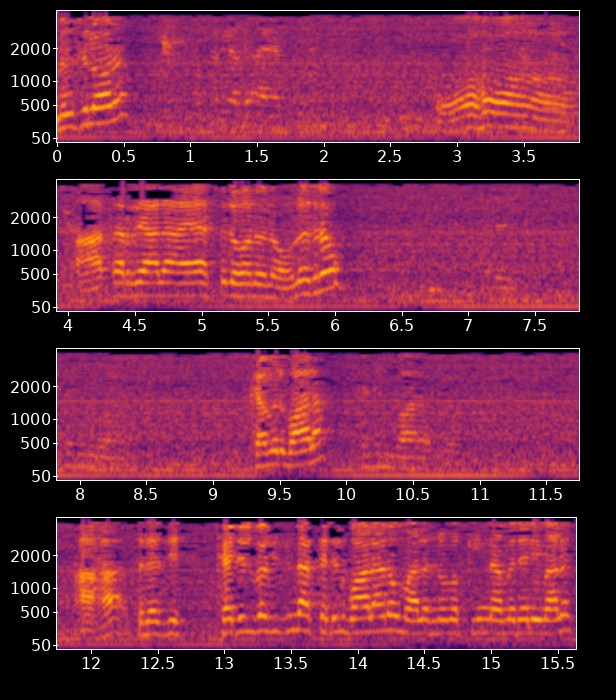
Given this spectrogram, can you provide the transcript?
ምን ስለሆነ? አጠር ያለ አያት ስለሆነ ነው። እውነት ነው? ከምን በኋላ? አሃ ስለዚህ ከድል በፊትና ከድል በኋላ ነው ማለት ነው። መኪና መደኒ ማለት?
